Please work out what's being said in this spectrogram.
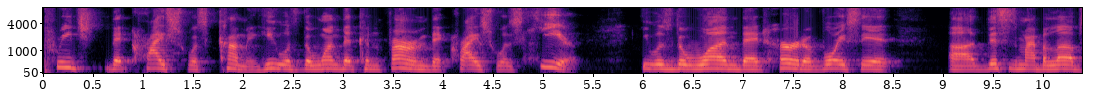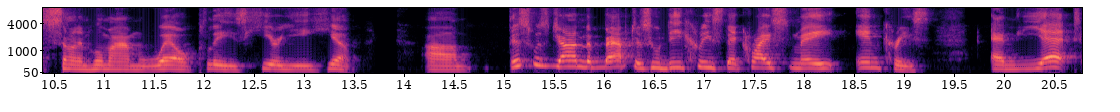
preached that Christ was coming. He was the one that confirmed that Christ was here. He was the one that heard a voice said, uh, This is my beloved Son in whom I am well pleased. Hear ye him. Um, this was John the Baptist who decreased that Christ may increase. And yet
